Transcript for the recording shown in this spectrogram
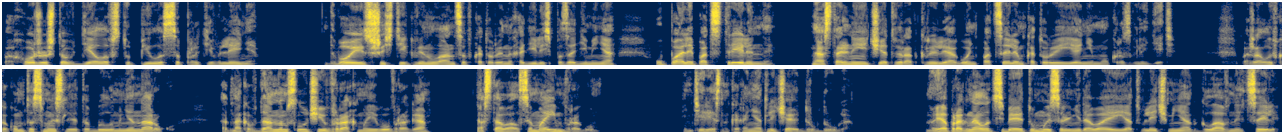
Похоже, что в дело вступило сопротивление. Двое из шести квинландцев, которые находились позади меня, упали подстреленные, а остальные четверо открыли огонь по целям, которые я не мог разглядеть. Пожалуй, в каком-то смысле это было мне на руку — Однако в данном случае враг моего врага оставался моим врагом. Интересно, как они отличают друг друга. Но я прогнал от себя эту мысль, не давая ей отвлечь меня от главной цели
